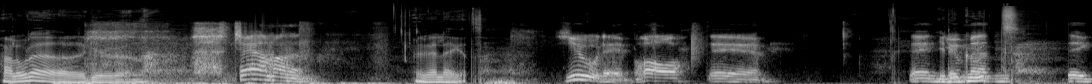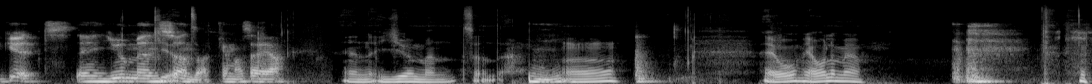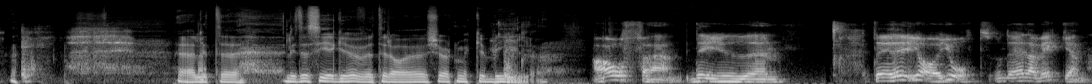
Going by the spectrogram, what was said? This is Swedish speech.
Hallå där Gudrun. Tjena mannen! Hur är läget? Jo, det är bra. Det är... Det är en Är det ljummen... gott? Det är gött. Det är en ljummen Gött. söndag kan man säga. En ljummen söndag. Mm. Mm. Jo, jag håller med. jag är lite, lite seg i huvudet idag. Jag har kört mycket bil. Ja, fan. Det är ju... eh, Det är det jag har gjort under hela veckan.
